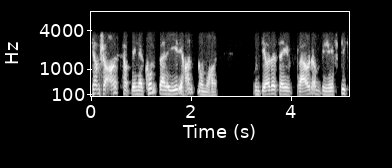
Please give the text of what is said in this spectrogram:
Die haben schon Angst gehabt, wenn er kommt, weil er jede Hand genommen hat. Und der hat seine Frau dann beschäftigt,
